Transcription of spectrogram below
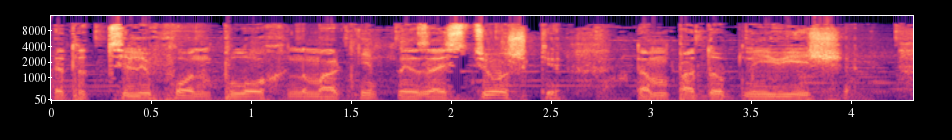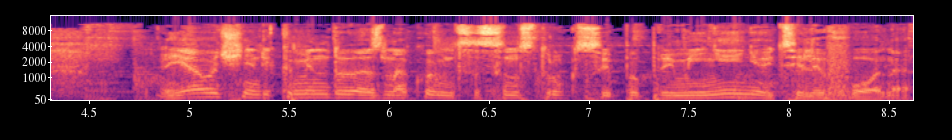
этот телефон плохо, на магнитные застежки, тому подобные вещи. Я очень рекомендую ознакомиться с инструкцией по применению телефона.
